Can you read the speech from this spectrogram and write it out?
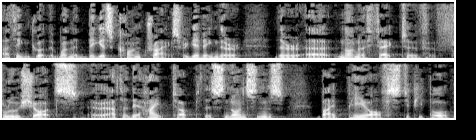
I think got the, one of the biggest contracts for giving their their uh, non-effective flu shots uh, after they hyped up this nonsense by payoffs to people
